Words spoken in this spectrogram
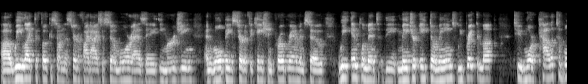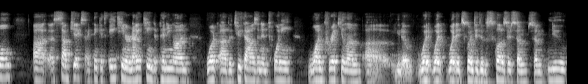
Uh, we like to focus on the certified ISSO more as a emerging and role-based certification program. And so we implement the major eight domains. We break them up to more palatable uh, subjects. I think it's 18 or 19, depending on what uh, the 2020 one curriculum, uh, you know, what, what, what it's going to disclose. There's some, some new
